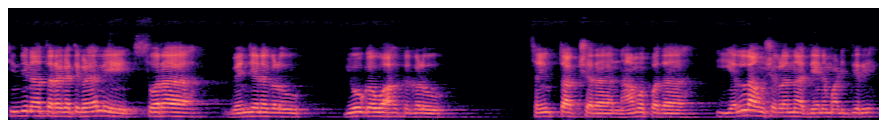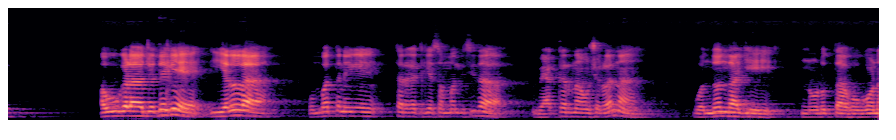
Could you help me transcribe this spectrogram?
ಹಿಂದಿನ ತರಗತಿಗಳಲ್ಲಿ ಸ್ವರ ವ್ಯಂಜನಗಳು, ಯೋಗವಾಹಕಗಳು, ಸಂಯುಕ್ತಾಕ್ಷರ, ನಾಮಪದ ಈ ಎಲ್ಲ ಅಂಶಗಳನ್ನು ಅಧ್ಯಯನ ಮಾಡಿದ್ದೀರಿ. ಅವುಗಳ ಜೊತೆಗೆ ಈ ಎಲ್ಲ ಒಂಬತ್ತನೇ ತರಗತಿಗೆ ಸಂಬಂಧಿಸಿದ ವ್ಯಾಕರಣ ಅಂಶಗಳನ್ನು ಒಂದೊಂದಾಗಿ ನೋಡುತ್ತಾ ಹೋಗೋಣ.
